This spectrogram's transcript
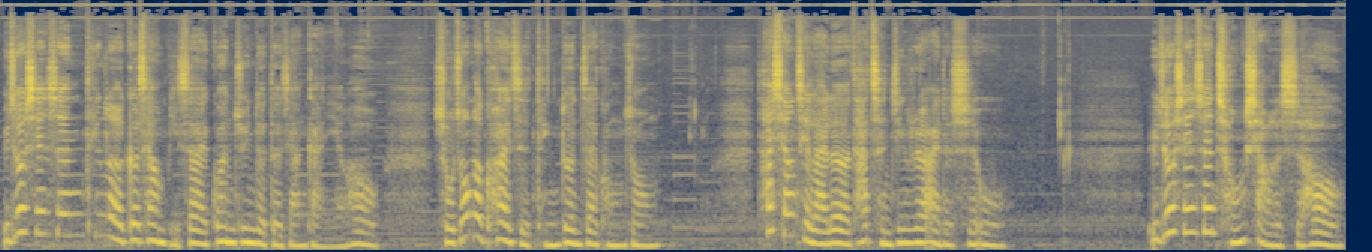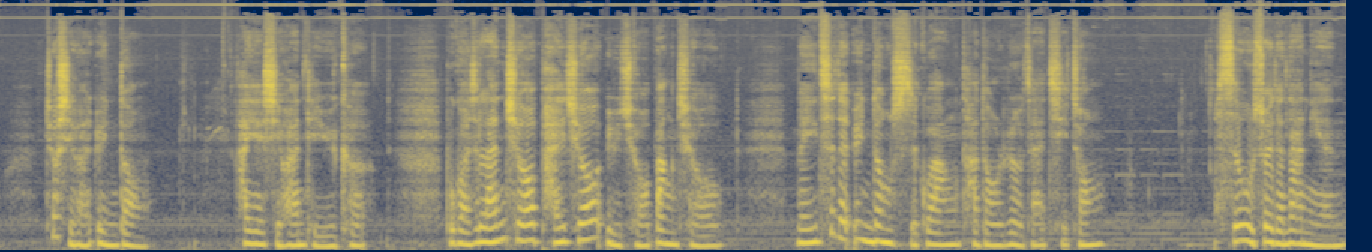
宇宙先生听了歌唱比赛冠军的得奖感言后，手中的筷子停顿在空中。他想起来了他曾经热爱的事物。宇宙先生从小的时候就喜欢运动，他也喜欢体育课，不管是篮球、排球、羽球、棒球，每一次的运动时光，他都乐在其中。十五岁的那年，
